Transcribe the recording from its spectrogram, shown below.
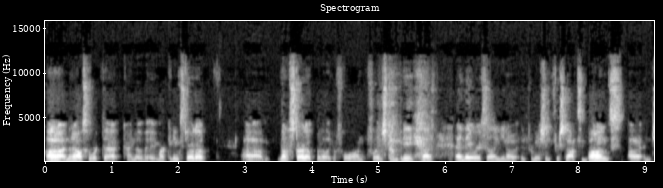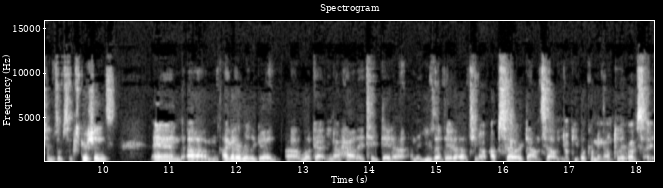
Uh, and then I also worked at kind of a marketing startup, um, not a startup, but like a full on fledged company. and they were selling, you know, information for stocks and bonds uh, in terms of subscriptions. And um, I got a really good uh, look at, you know, how they take data and they use that data to, you know, upsell or downsell, you know, people coming onto their website.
